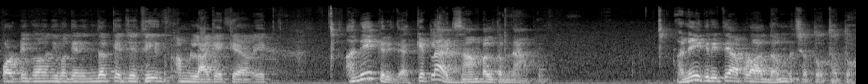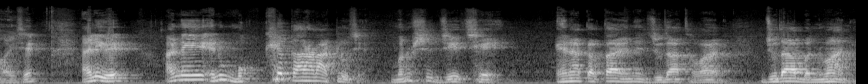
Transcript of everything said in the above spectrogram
પોર્ટિકોની વગેરે અંદર કે જેથી આમ લાગે કે એક અનેક રીતે, કેટલા એક્ઝામ્પલ તમને આપું. અનેક રીતે આપણો આ દંભ છતો થતો હોય છે. એનીવે અને એનું મુખ્ય કારણ આટલું છે. મનુષ્ય જે છે, એના કરતાં એને જુદા થવાની, જુદા બનવાની,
